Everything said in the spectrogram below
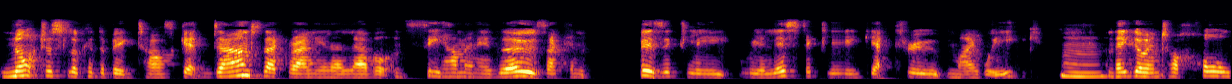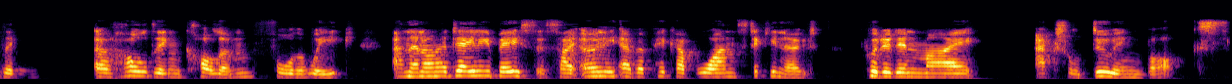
not just look at the big task, get down to that granular level and see how many of those I can physically, realistically get through my week. Mm. They go into a holding a holding column for the week, and then on a daily basis, I only ever pick up one sticky note, put it in my actual doing box,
